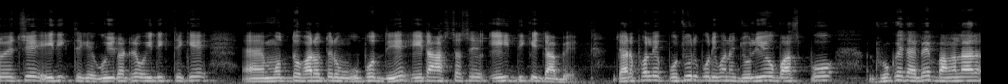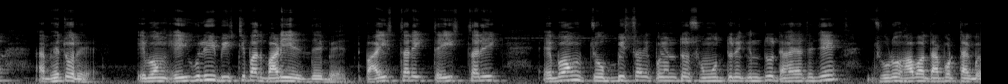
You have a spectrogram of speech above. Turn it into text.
রয়েছে এই দিক থেকে, গুজরাটের ওই দিক থেকে মধ্য ভারতের উপর দিয়ে। এটা আস্তে আস্তে এই দিকে যাবে, যার ফলে প্রচুর পরিমাণে জলীয় বাষ্প ঢুকে যাবে বাংলার ভেতরে এবং এইগুলি বৃষ্টিপাত বাড়িয়ে দেবে। বাইশ তারিখ, তেইশ তারিখ এবং চব্বিশ তারিখ পর্যন্ত সমুদ্রে কিন্তু দেখা যাচ্ছে যে ঝোড়ো হাওয়া দাপট থাকবে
